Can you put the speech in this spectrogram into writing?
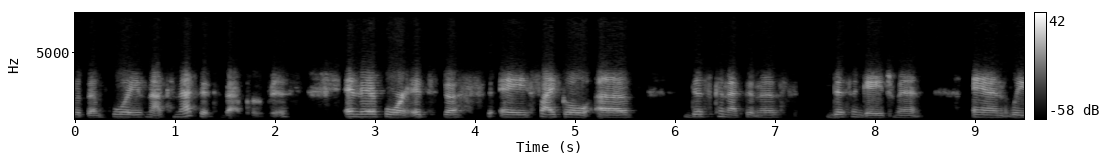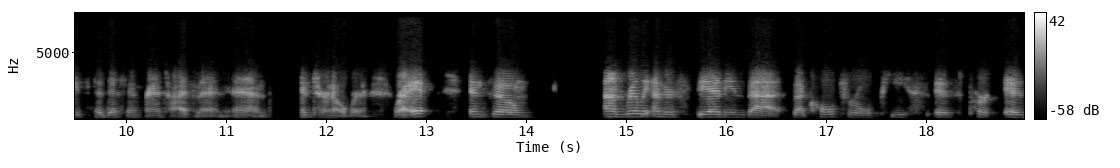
but the employee is not connected to that purpose. And therefore, it's just a cycle of disconnectedness, disengagement, and leads to disenfranchisement and, and turnover, right? And so um, really understanding that that cultural piece is per, is,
